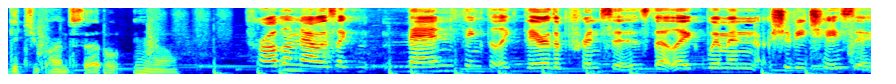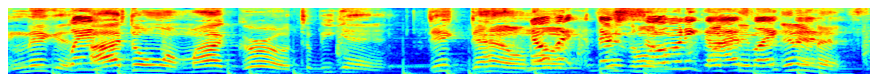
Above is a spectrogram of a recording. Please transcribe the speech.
get you unsettled, you know. Problem now is like men think that like they're the princes that like women should be chasing. Nigga, when, I don't want my girl to begin dig down. No, but there's so many guys like internet. this,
